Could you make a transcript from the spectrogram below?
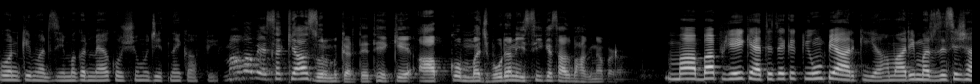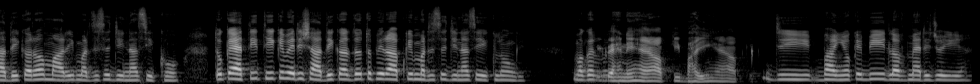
वो उनकी मर्ज़ी, मगर मैं खुश हूँ, मुझे इतना ही काफ़ी। माँ बाप ऐसा क्या जुल्म करते थे कि आपको मजबूरन इसी के साथ भागना पड़ा? माँ बाप यही कहते थे कि क्यों प्यार किया? हमारी मर्ज़ी से शादी करो हमारी मर्ज़ी से जीना सीखो। तो कहती थी कि मेरी शादी कर दो तो फिर आपकी मर्ज़ी से जीना सीख लूँगी। मगर बहनें हैं आपकी भाई हैं आपके? जी भाइयों के भी लव मैरिज हुई है।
